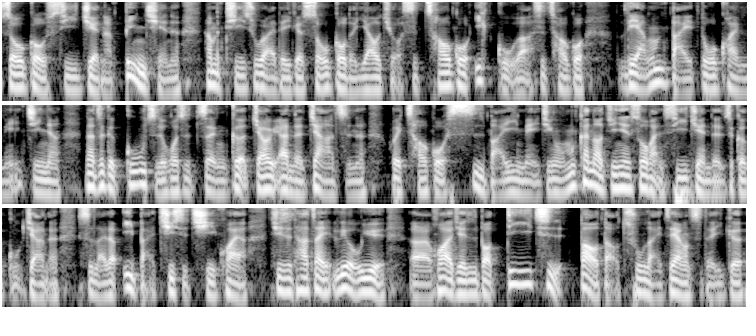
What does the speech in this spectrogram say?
收购 C 建啊，并且呢，他们提出来的一个收购的要求是超过一股啊，是超过两百多块美金啊。那这个估值或是整个交易案的价值呢，会超过四百亿美金。我们看到今天收盘 CJ 的这个股价呢，是来到一百七十七块啊。其实它在六月，呃，《华尔街日报》第一次报道出来这样子的一个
